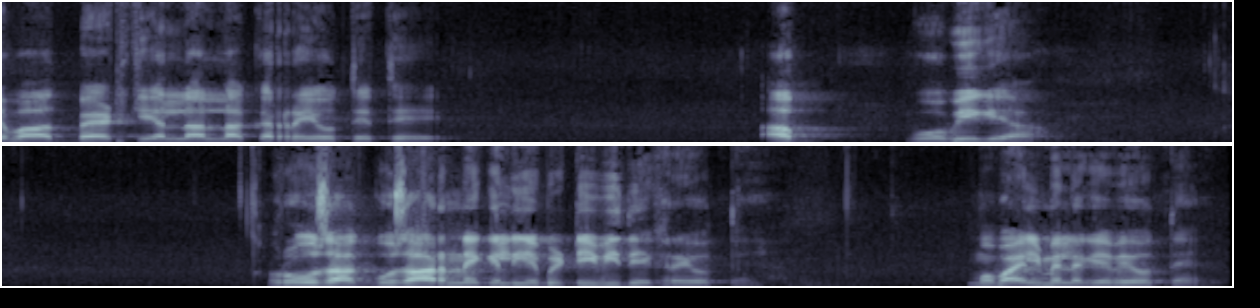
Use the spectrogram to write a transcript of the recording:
کے بعد بیٹھ کے اللہ اللہ کر رہے ہوتے تھے اب وہ بھی گیا روزہ گزارنے کے لیے بھی ٹی وی دیکھ رہے ہوتے ہیں موبائل میں لگے ہوئے ہوتے ہیں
